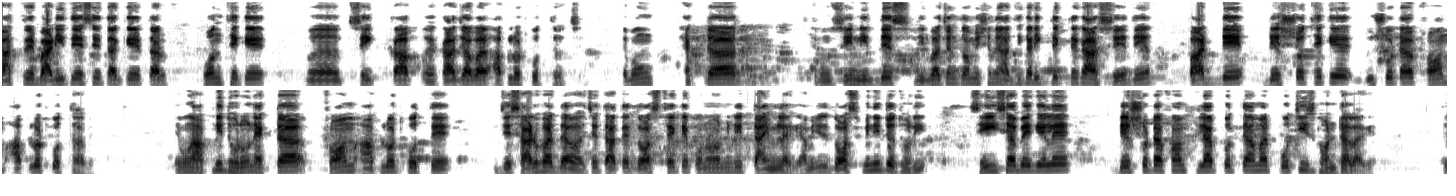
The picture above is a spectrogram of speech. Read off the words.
রাত্রে বাড়িতে এসে তাকে তার ফোন থেকে সেই কাপ, কাজ আবার আপলোড করতে হচ্ছে। এবং একটা, এবং সেই নির্দেশ নির্বাচন কমিশনের আধিকারিকদের থেকে আসছে যে পার ডে দেড়শো থেকে দুশোটা ফর্ম আপলোড করতে হবে। এবং আপনি ধরুন একটা ফর্ম আপলোড করতে যে সার্ভার দেওয়া হয়েছে, তাতে দশ থেকে পনেরো মিনিট টাইম লাগে। আমি যদি দশ মিনিটও ধরি, সেই হিসাবে গেলে দেড়শোটা ফর্ম ফিল করতে আমার পঁচিশ ঘণ্টা লাগে। তো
